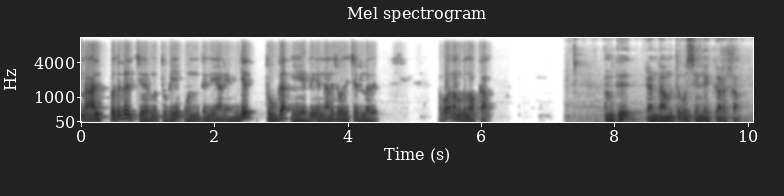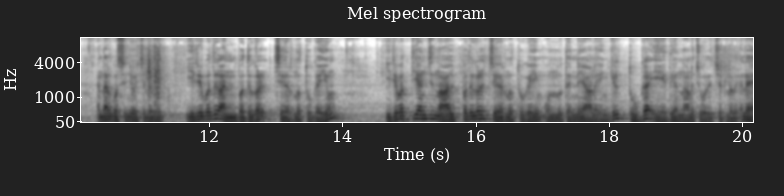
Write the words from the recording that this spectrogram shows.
നാൽപ്പതുകൾ ചേർന്ന തുകയും ഒന്ന് തന്നെയാണ്. എങ്കിൽ തുക ഏത് എന്നാണ് ചോദിച്ചിട്ടുള്ളത്. അപ്പോൾ നമുക്ക് നോക്കാം. നമുക്ക് രണ്ടാമത്തെ ക്വസ്റ്റ്യനിലേക്ക് കടക്കാം. എന്താണ് ക്വസ്റ്റ്യൻ ചോദിച്ചിട്ടുള്ളത്? ഇരുപത് അൻപതുകൾ ചേർന്ന തുകയും ഇരുപത്തിയഞ്ച് നാൽപ്പതുകൾ ചേർന്ന തുകയും ഒന്നു തന്നെയാണ് എങ്കിൽ തുക ഏത് എന്നാണ് ചോദിച്ചിട്ടുള്ളത് അല്ലേ?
